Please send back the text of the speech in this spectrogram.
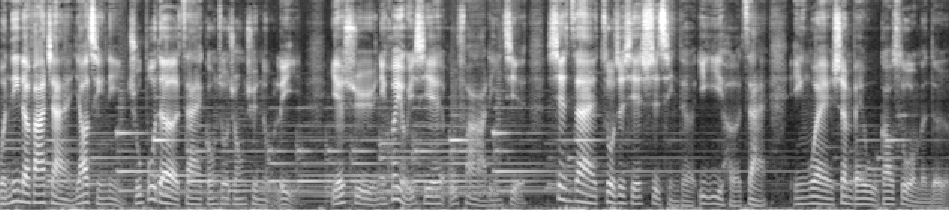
稳定的发展，邀请你逐步的在工作中去努力。也许你会有一些无法理解，现在做这些事情的意义何在？因为圣杯五告诉我们的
